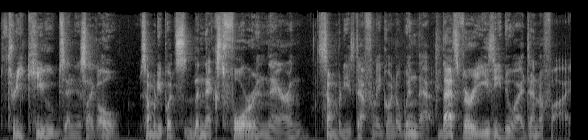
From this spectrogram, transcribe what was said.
three cubes and it's like, oh, somebody puts the next four in there and somebody's definitely going to win that. That's very easy to identify.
